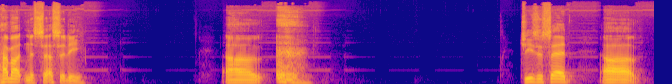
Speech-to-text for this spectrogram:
How about necessity? Uh, jesus said uh,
